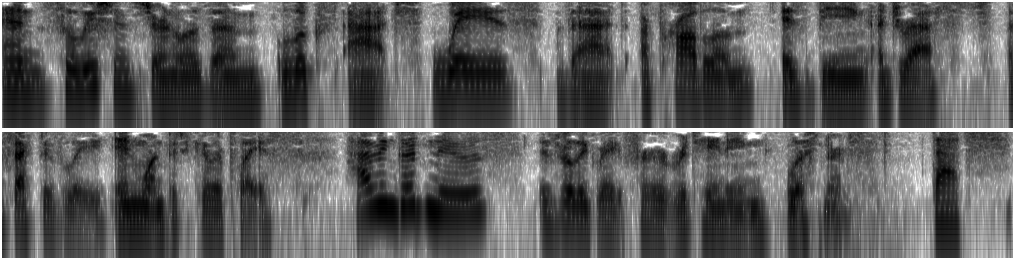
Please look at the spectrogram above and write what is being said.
And solutions journalism looks at ways that a problem is being addressed effectively in one particular place having good news is really great for retaining listeners. that's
